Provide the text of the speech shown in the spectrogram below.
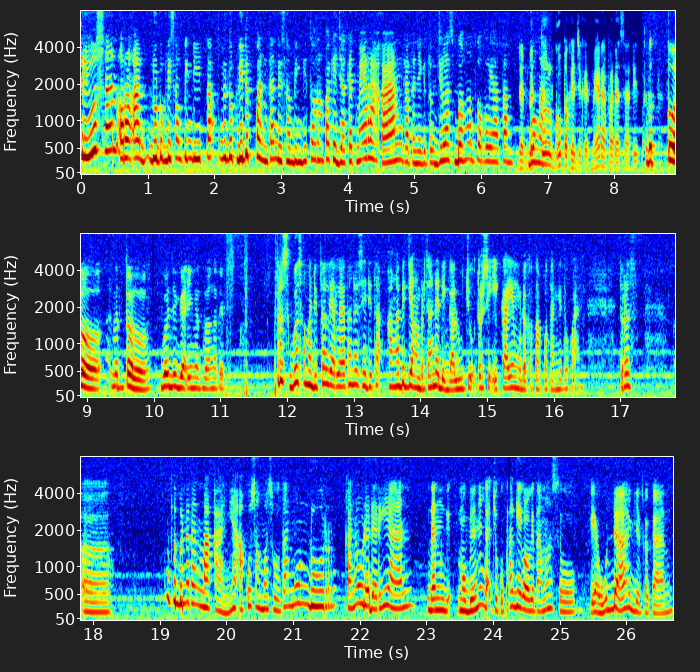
seriusan orang duduk di samping Dita duduk di depan kan di samping Dita orang pakai jaket merah kan katanya gitu. Jelas banget kok kelihatan. Dan Gua betul gue pakai jaket merah pada saat itu. betul betul. Gue juga inget banget itu. Terus gue sama Dita lihat-lihatan terus si Dita Kang Abid jangan bercanda deh nggak lucu. Terus si Ika yang udah ketakutan gitu kan. Terus eh udah beneran. Makanya aku sama Sultan mundur karena udah ada Rian dan mobilnya nggak cukup lagi kalau kita masuk. Ya udah gitu kan.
